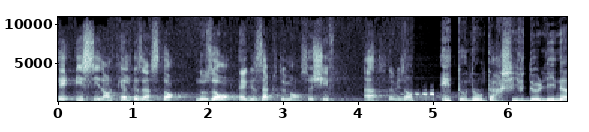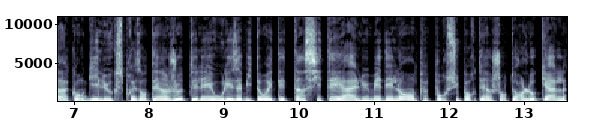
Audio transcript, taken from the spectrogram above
Et ici, dans quelques instants, nous aurons exactement ce chiffre. Hein C'est amusant. Étonnante archive de l'INA quand Guy présentait un jeu télé où les habitants étaient incités à allumer des lampes pour supporter un chanteur local.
